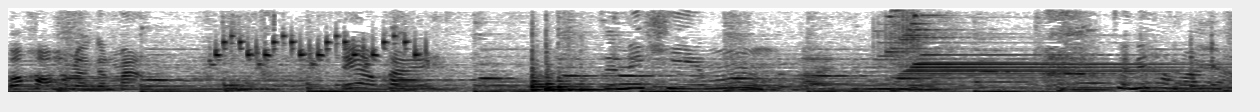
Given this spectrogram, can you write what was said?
ว่าเขาทำอะไรกันบ้างนี่กับใครเจนนี่คิมเจนนี่ทำอะไรอะ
